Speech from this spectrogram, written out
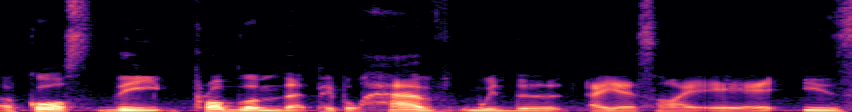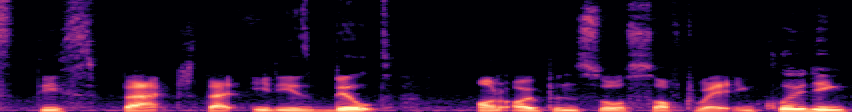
Of course, the problem that people have with the ASI Air is this fact that it is built on open source software, including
